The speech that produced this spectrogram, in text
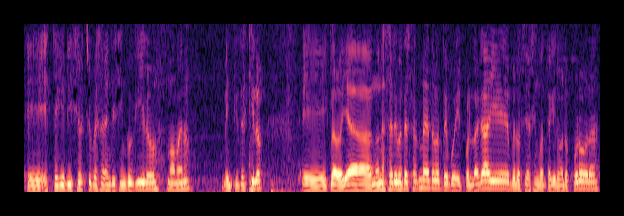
Eh, este que es 18 pesa 25 kilos, más o menos, 23 kilos. Eh, claro, ya no es necesario meterse al metro, te puede ir por la calle, velocidad 50 km por hora.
